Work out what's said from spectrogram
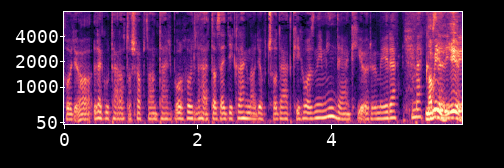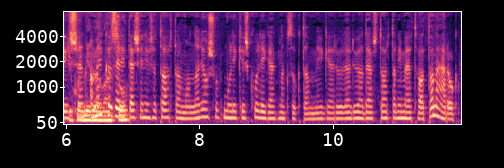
hogy a legutálatosabb tantásból hogy lehet az egyik legnagyobb csodát kihozni mindenki örömére. Megközelítésen, Na, a megközelítésen és a tartalmon nagyon sok múlik, és kollégáknak szoktam még erről előadást tartani, mert ha a tanárok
